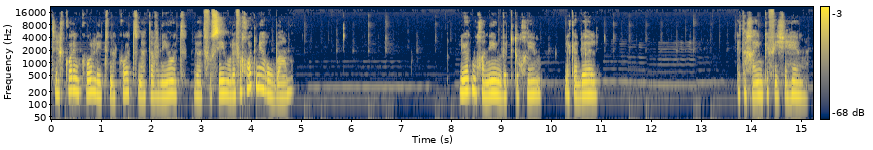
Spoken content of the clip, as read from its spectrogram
צריך קודם כל להתנקות מהתבניות והדפוסים, או לפחות מרובם, להיות מוכנים ופתוחים לקבל את החיים כפי שהם.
